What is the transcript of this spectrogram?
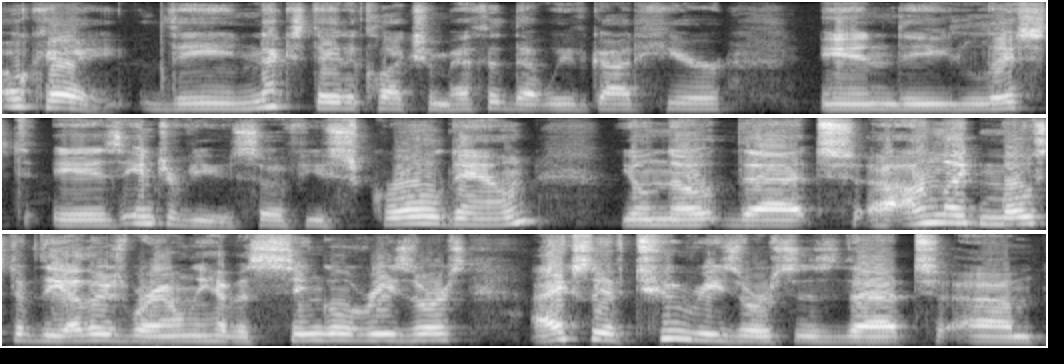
Okay, the next data collection method that we've got here in the list is interviews. So if you scroll down, you'll note that uh, unlike most of the others where I only have a single resource, I actually have two resources that um,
